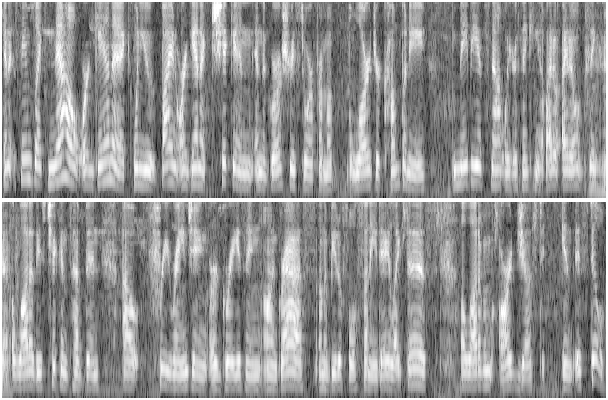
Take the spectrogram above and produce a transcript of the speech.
And it seems like now organic, when you buy an organic chicken in the grocery store from a larger company, maybe it's not what you're thinking of. I don't I don't think that mm-hmm. a lot of these chickens have been out free ranging or grazing on grass on a beautiful sunny day like this. A lot of them are just in it's still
